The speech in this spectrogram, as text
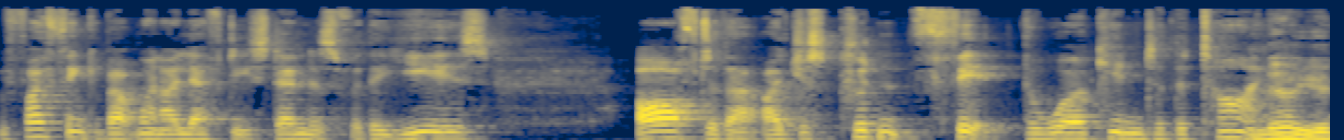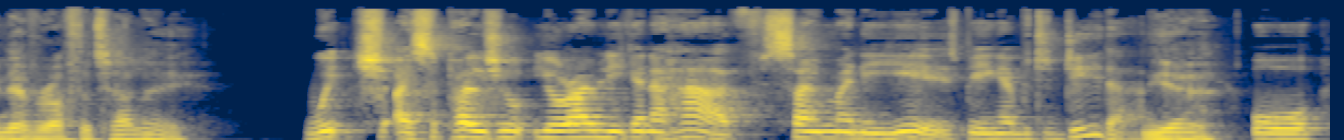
if I think about when I left EastEnders for the years after that, I just couldn't fit the work into the time. no, you're never off the telly. Which I suppose you're, you're only going to have so many years being able to do that. Yeah, Or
